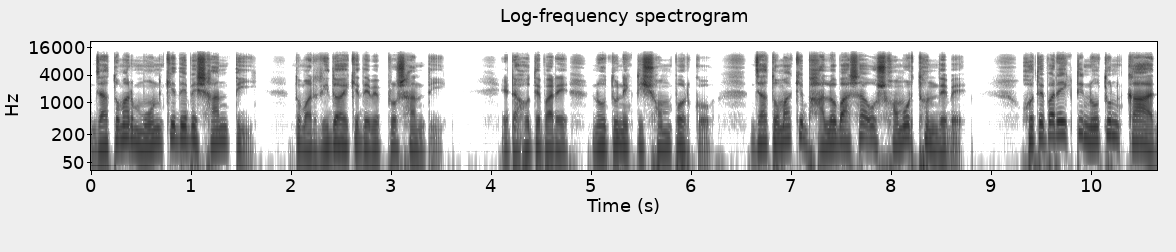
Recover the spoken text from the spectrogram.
যা তোমার মনকে দেবে শান্তি, তোমার হৃদয়কে দেবে প্রশান্তি এটা হতে পারে নতুন একটি সম্পর্ক, যা তোমাকে ভালোবাসা ও সমর্থন দেবে। হতে পারে একটি নতুন কাজ,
